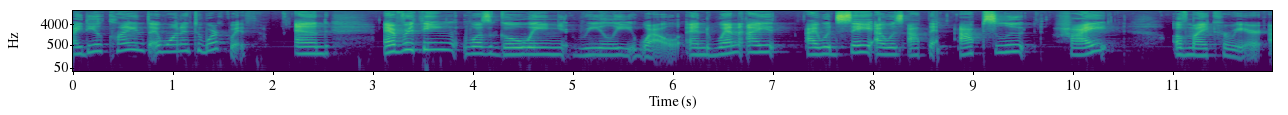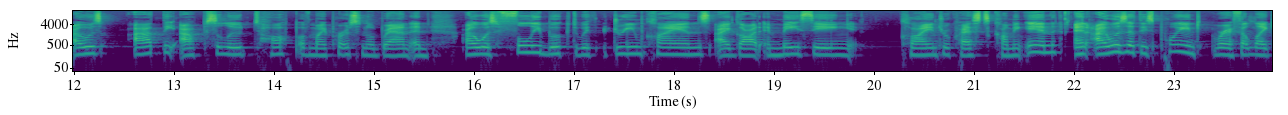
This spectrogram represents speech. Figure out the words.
ideal client I wanted to work with. And everything was going really well. And when I I would say I was at the absolute height of my career. I was at the absolute top of my personal brand and I was fully booked with dream clients. I got amazing client requests coming in. And I was at this point where I felt like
